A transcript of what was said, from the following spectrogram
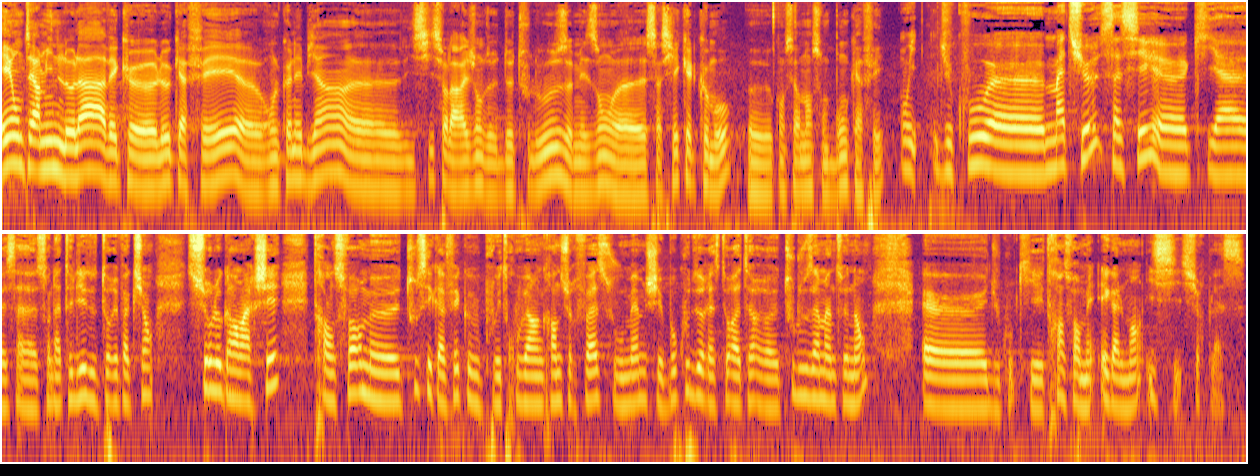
Et on termine Lola avec euh, le café. Euh, on le connaît bien euh, ici sur la région de, de Toulouse, Maison euh, Sassier. Quelques mots concernant son bon café. Oui, du coup, Mathieu Sassier, qui a sa, son atelier de torréfaction sur le Grand Marché, transforme tous ces cafés que vous pouvez trouver en grande surface ou même chez beaucoup de restaurateurs toulousains maintenant. du coup, qui est transformé également ici sur place.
